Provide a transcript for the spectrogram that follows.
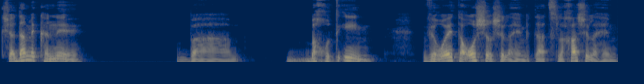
כשאדם מקנא בחוטאים ורואה את האושר שלהם ואת ההצלחה שלהם,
